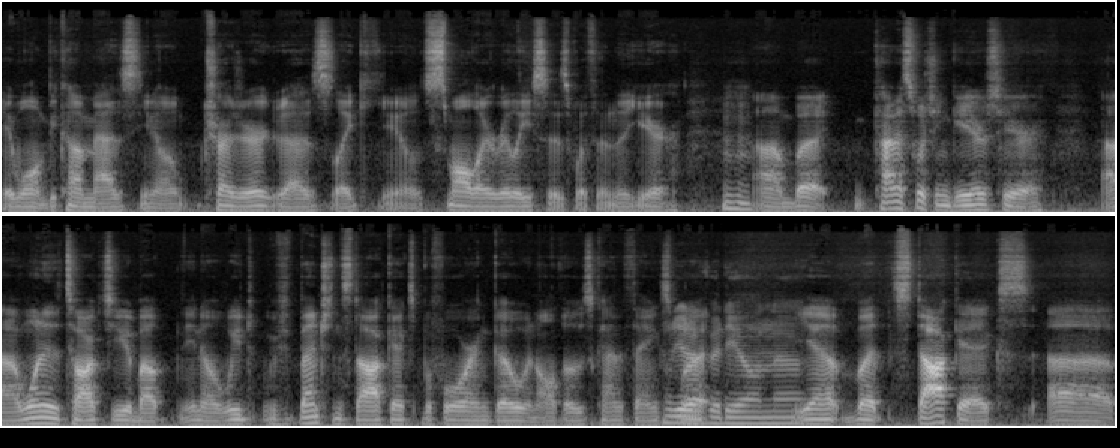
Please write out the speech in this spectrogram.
it won't become as you know treasured as like you know smaller releases within the year. Mhm. Um, but kind of switching gears here, uh, I wanted to talk to you about you know we we've mentioned StockX before and Go and all those kind of things. We did a but video on that. yeah, but StockX, uh,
